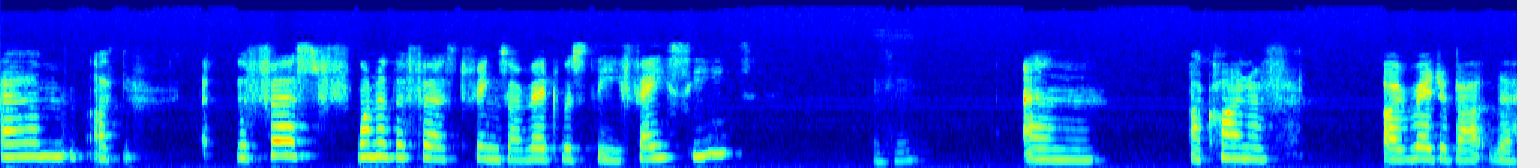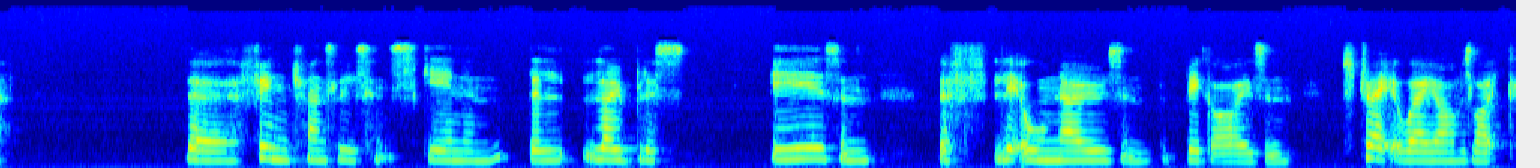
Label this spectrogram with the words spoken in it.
Um, I, the first one of the first things I read was the faces, hmm and I kind of I read about the the thin translucent skin and the lobeless ears and the little nose and the big eyes, and straight away I was like,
